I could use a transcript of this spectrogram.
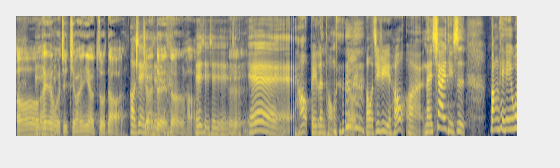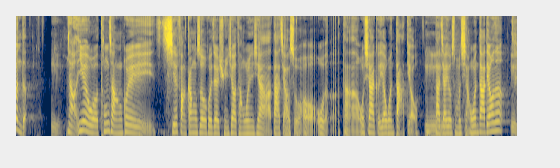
哦，那、欸、我觉得九安应该有做到啊。哦，谢谢，九安对人都很好。谢谢谢谢谢谢，耶、好，被认同。好，我继续。好啊，那下一题是帮黑黑问的。嗯，好，因为我通常会写访纲的时候，会在群校堂问一下大家说，哦，我大我下一个要问大雕，嗯、大家有什么想问大雕呢？嗯。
